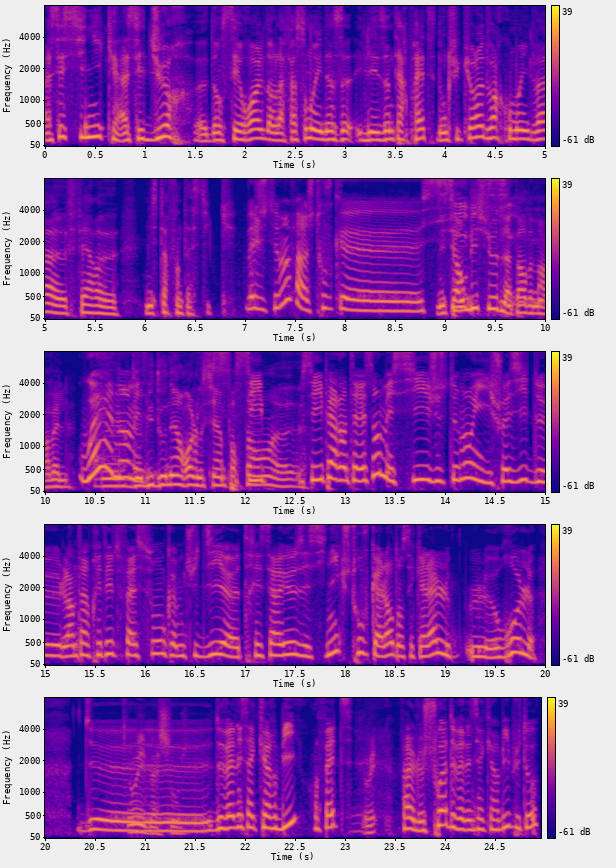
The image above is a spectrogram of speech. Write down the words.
assez cynique, assez dur euh, dans ses rôles, dans la façon dont il, les interprète. Donc je suis curieux de voir comment il va euh, faire euh, Mister Fantastique. Bah justement, enfin, je trouve que. Mais c'est ambitieux de la part de Marvel. Ouais, de, non, de mais lui donner un rôle aussi c'est- important. euh, C'est hyper intéressant, mais si justement il choisit de l'interpréter de façon, comme tu dis, très sérieuse et cynique, je trouve qu'alors dans ces cas-là, le, le rôle de, Oui, bah, de Vanessa Kirby, en fait, Oui. enfin le choix de Vanessa Kirby plutôt,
